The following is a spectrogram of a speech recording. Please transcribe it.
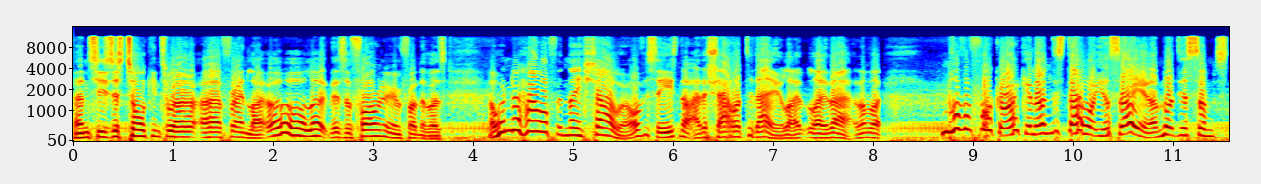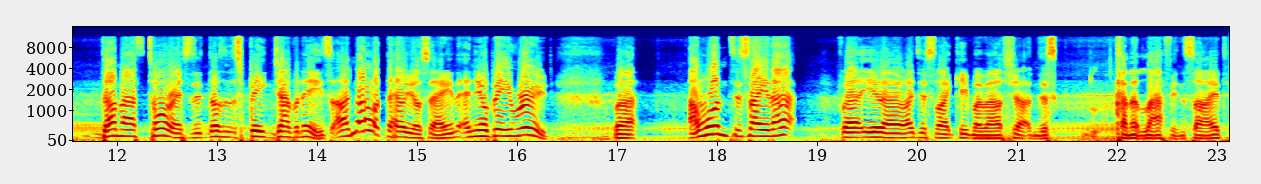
And she's just talking to her, her friend, like, "Oh, look, there's a foreigner in front of us. I wonder how often they shower. Obviously, he's not had a shower today, like like that." And I'm like, "Motherfucker, I can understand what you're saying. I'm not just some dumbass tourist that doesn't speak Japanese. I know what the hell you're saying, and you're being rude." But I wanted to say that, but you know, I just like keep my mouth shut and just kind of laugh inside.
